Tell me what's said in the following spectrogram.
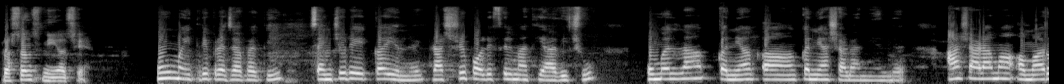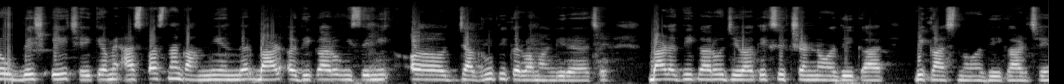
પ્રશંસનીય છે. હું Maitri Prajapati, Century Enka unit રાષ્ટ્રીય પોલિફિલમાંથી આવી છું ઉમરના કન્યા કન્યા શાળાની અંદર. આ શાળામાં અમારો ઉદ્દેશ એ છે કે અમે આસપાસના ગામની અંદર બાળ અધિકારો વિશેની જાગૃતિ કરવા માંગી રહ્યા છે. બાળ અધિકારો જેવા કે શિક્ષણનો અધિકાર, વિકાસનો અધિકાર છે.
